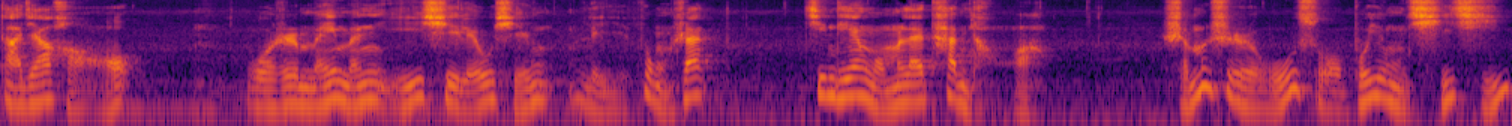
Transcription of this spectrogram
大家好，我是梅门一气流行李凤山。今天我们来探讨啊，什么是无所不用其极？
